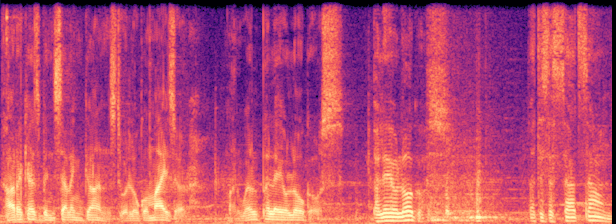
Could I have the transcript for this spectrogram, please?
Tarik has been selling guns to a local miser, Manuel Palaiologos. Palaiologos. That is a sad sound.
